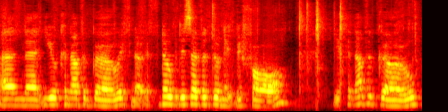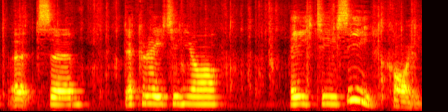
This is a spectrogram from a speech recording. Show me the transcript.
and uh, you can have a go if no, if nobody's ever done it before you can have a go at um, decorating your ATC coin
